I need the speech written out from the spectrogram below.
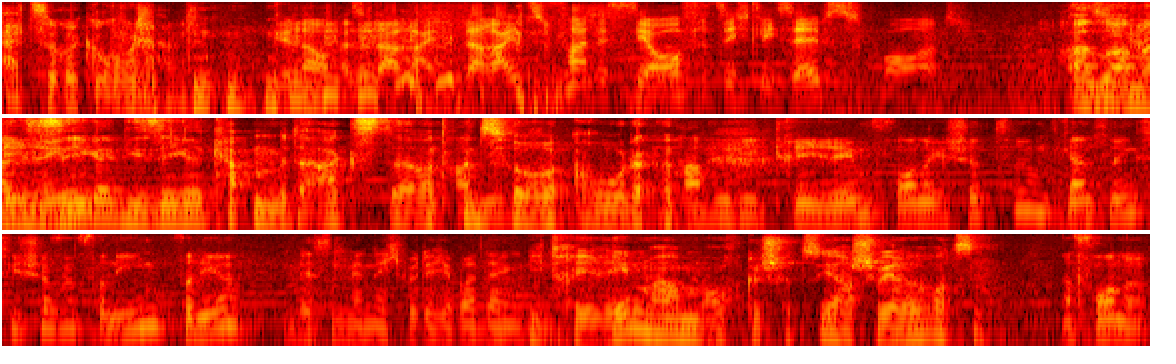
weit zurückrudern. Genau, also da, rein, da reinzufahren ist ja offensichtlich Selbstmord. Also die einmal die Trirem- Segel, die Segel kappen mit der Axt äh, und dann Haben- zurückrudern. Haben die Trirem vorne Geschütze? Ganz links die Schiffe von ihm, von ihr? Wissen wir nicht, würde ich aber denken. Die Triremen haben auch Geschütze, ja, schwere Rotzen. Nach vorne.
